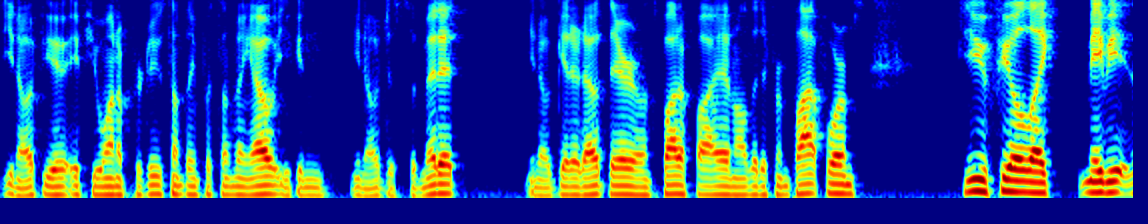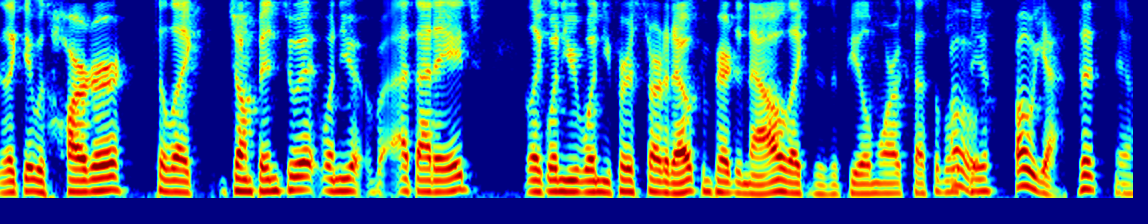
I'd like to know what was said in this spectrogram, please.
you know, if you if you want to produce something, put something out, you can, you know, just submit it, you know, get it out there on Spotify and all the different platforms. Do you feel like maybe like it was harder to like jump into it when you at that age? Like when you when you first started out compared to now, like does it feel more accessible Oh, to you? oh yeah. The Yeah.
